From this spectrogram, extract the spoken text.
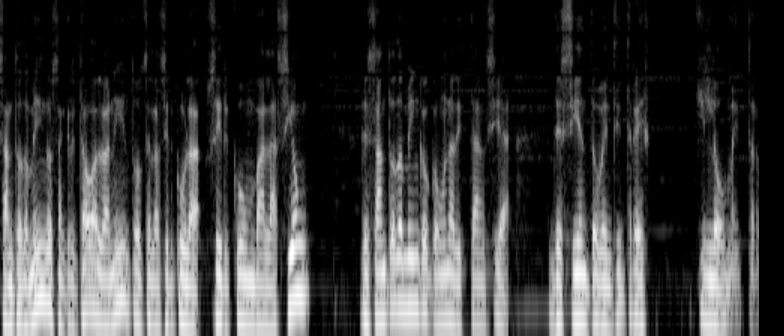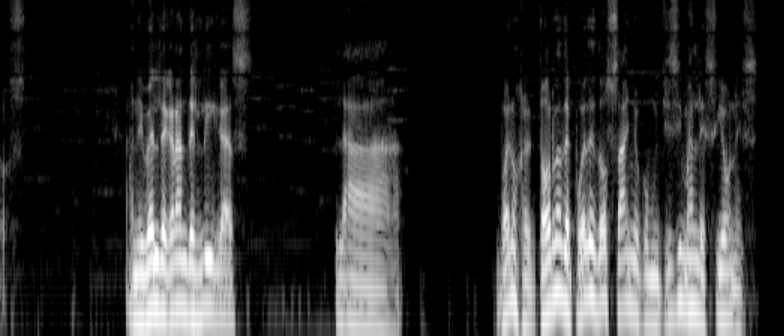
Santo Domingo, San Cristóbal, Baní, entonces la circunvalación de Santo Domingo con una distancia de 123 kilómetros. A nivel de grandes ligas, la... Bueno, retorna después de dos años con muchísimas lesiones.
